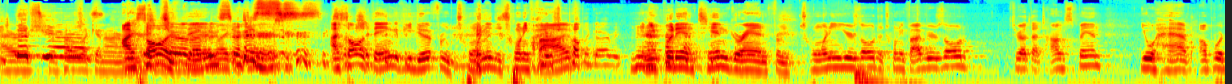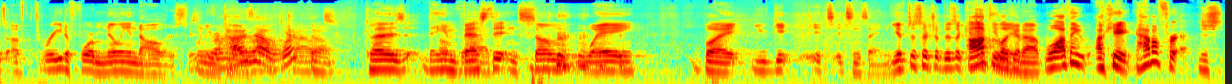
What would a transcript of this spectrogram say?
Irish Republican Army. I saw a thing. like. I saw a thing. If you do it from twenty to twenty-five, Army. and you put in 10 grand from 20 years old to 25 years old throughout that time span you'll have upwards of three to four million dollars Is when you run How does that work, though? because they Oh, invest God. it in some way but you get it's it's insane you have to search up there's a I'll have to look it up. Well, I think okay. How about for just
